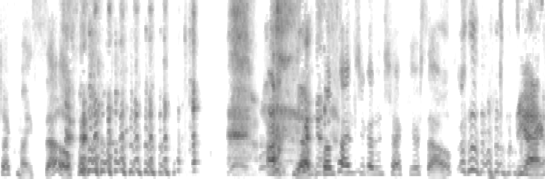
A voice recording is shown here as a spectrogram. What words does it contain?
check myself. yeah, sometimes you got to check yourself. yeah.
